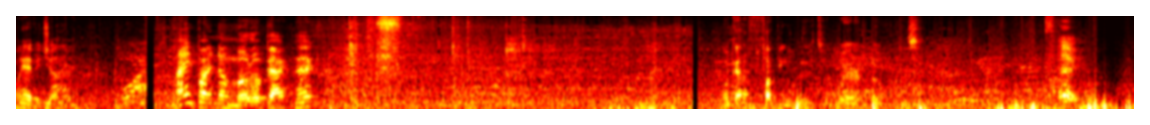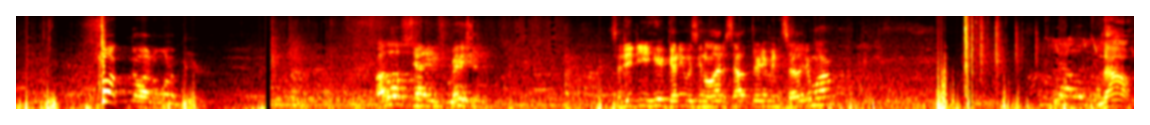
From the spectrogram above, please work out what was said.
we have each other. I ain't buying no moto backpack. What kind of fucking boots would wear boots? Hey, Fuck no, I don't want a beer. I love scanning information. So did you hear Gunny was gonna let us out 30 minutes early tomorrow? No,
